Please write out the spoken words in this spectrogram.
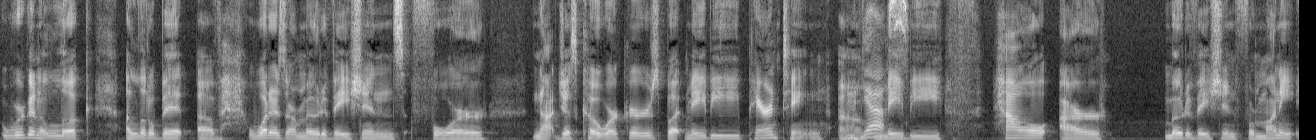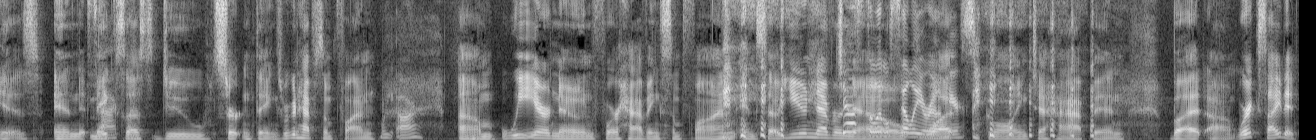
we're going to look a little bit of what is our motivations for not just coworkers, but maybe parenting, um, Yes. maybe how our motivation for money is, and it makes us do certain things. We're going to have some fun. we are. Um, we are known for having some fun, and so you never Just a know little silly around here. what's going to happen. But um, we're excited.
